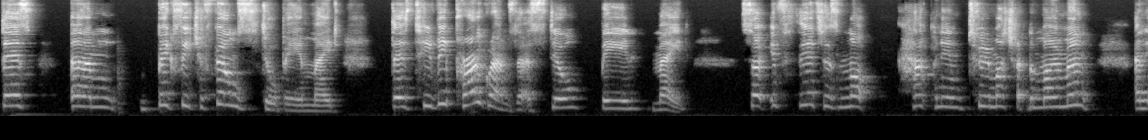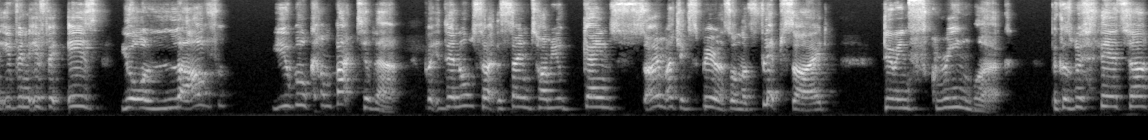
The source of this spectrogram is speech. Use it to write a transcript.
there's um, big feature films still being made there's tv programs that are still being made so if theatre's not happening too much at the moment and even if it is your love you will come back to that. But then also at the same time, you gain so much experience on the flip side doing screen work. Because with theatre,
